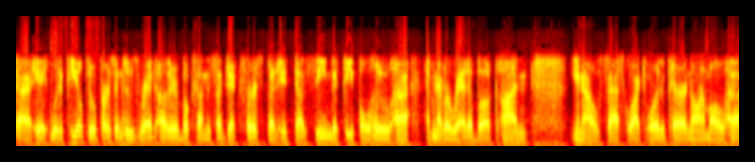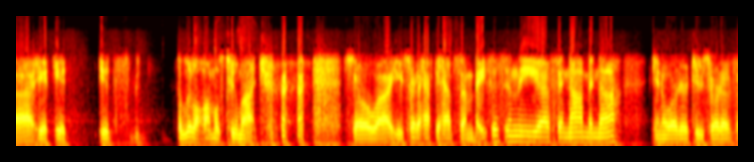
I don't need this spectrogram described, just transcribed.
uh, it would appeal to a person who's read other books on the subject first. But it does seem that people who uh, have never read a book on, you know, Sasquatch or the paranormal, uh, it it it's a little almost too much. so uh, you sort of have to have some basis in the uh, phenomena in order to sort of uh,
